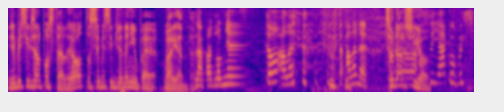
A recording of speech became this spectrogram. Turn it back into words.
že by si vzal postel, jo? To si myslím, že není úplně varianta. Napadlo mě to, ale, ale ne. Co dalšího? Asi nějakou bych si,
